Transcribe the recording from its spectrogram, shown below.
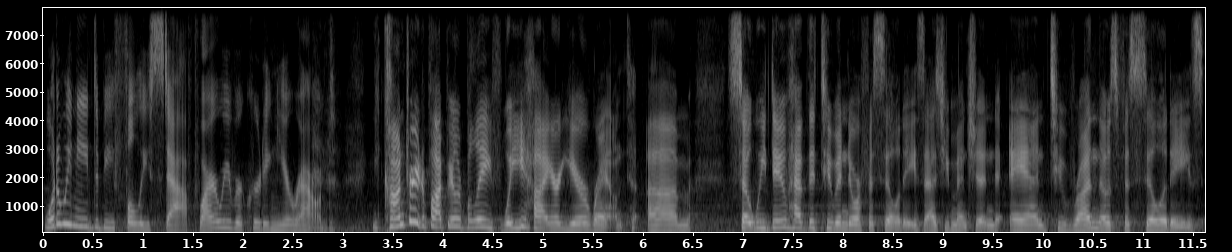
What do we need to be fully staffed? Why are we recruiting year round? Contrary to popular belief, we hire year round. Um, so we do have the two indoor facilities, as you mentioned, and to run those facilities,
